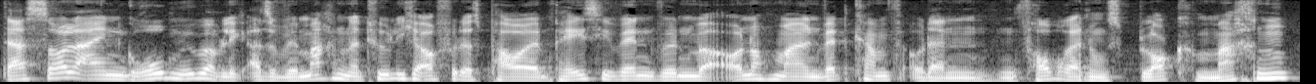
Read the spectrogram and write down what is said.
das soll einen groben Überblick. Also wir machen natürlich auch für das Power and Pace Event würden wir auch noch mal einen Wettkampf oder einen Vorbereitungsblock machen.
